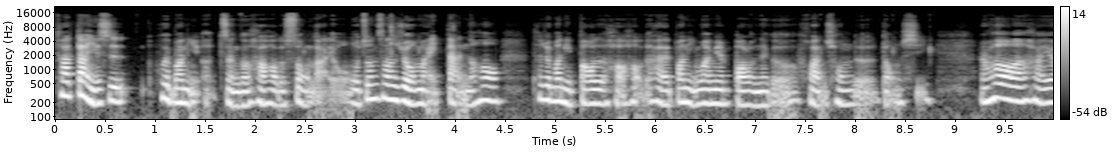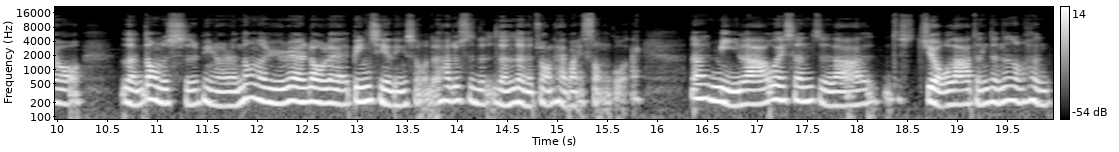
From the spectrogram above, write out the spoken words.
它蛋也是会帮你整个好好的送来哦。我上次就有买蛋，然后他就帮你包的好好的，还帮你外面包了那个缓冲的东西。然后还有冷冻的食品啊，冷冻的鱼类、肉类、冰淇淋什么的，它就是冷冷的状态帮你送过来。那米啦、卫生纸啦、酒啦等等那种很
